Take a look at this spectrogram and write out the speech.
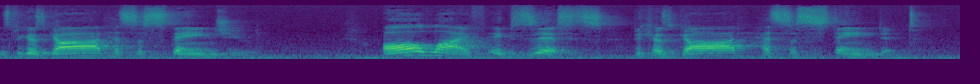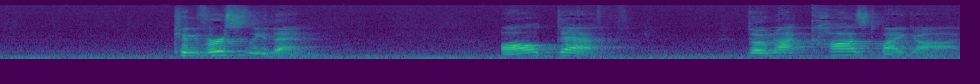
is because God has sustained you. All life exists because God has sustained it. Conversely, then, all death, though not caused by God,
